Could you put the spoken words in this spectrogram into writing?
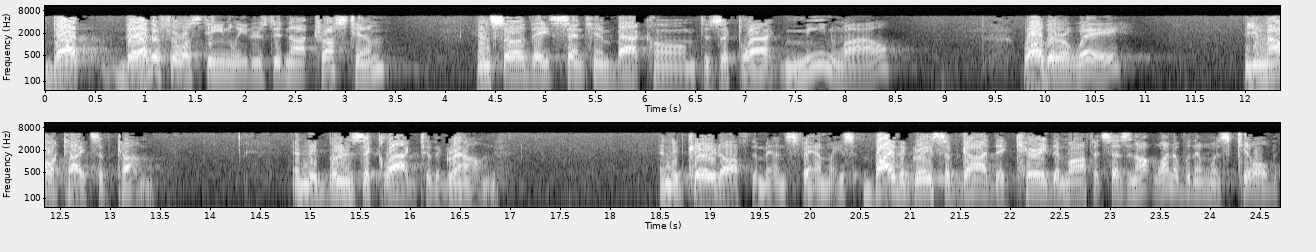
But the other Philistine leaders did not trust him, and so they sent him back home to Ziklag. Meanwhile, while they're away, the Amalekites have come, and they burned Ziklag to the ground. And they've carried off the men's families. By the grace of God, they carried them off. It says not one of them was killed.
